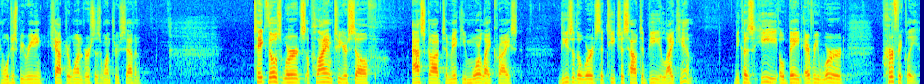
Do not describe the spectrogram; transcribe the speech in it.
and we'll just be reading chapter 1, verses 1 through 7. Take those words, apply them to yourself, ask God to make you more like Christ. These are the words that teach us how to be like Him because He obeyed every word perfectly.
